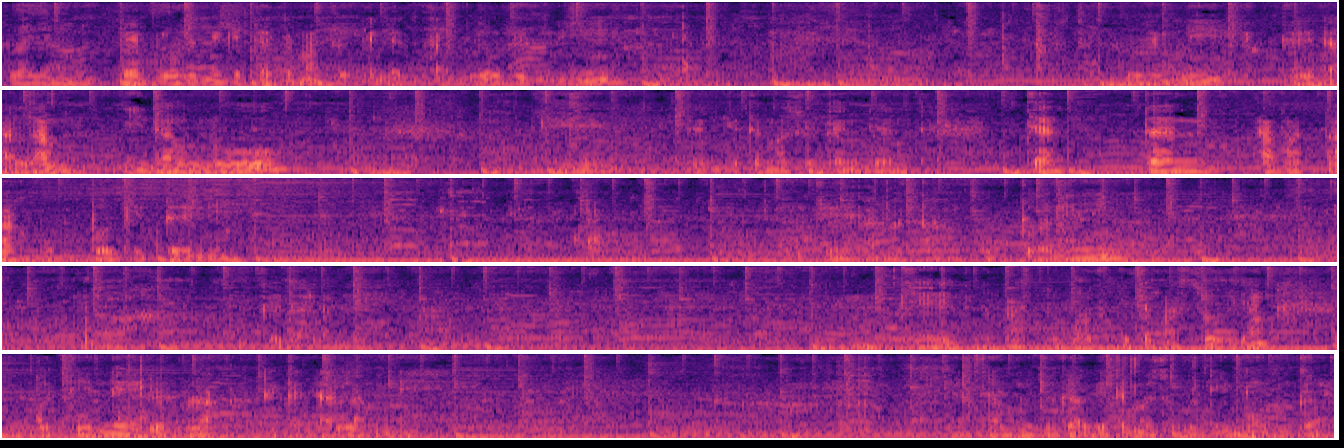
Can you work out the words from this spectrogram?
Kalau yang februari ni kita akan masukkan jantan februari ni. Jantan februari ni ke dalam ni dahulu. Okey dan kita masukkan jan, jantan avatar cooper kita ni. Okey avatar cooper ni. Wah ke dalam ni. Okey lepas tu baru kita masuk yang betina dia pula dekat dalam ni. Ya, sama juga kita masuk betina juga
